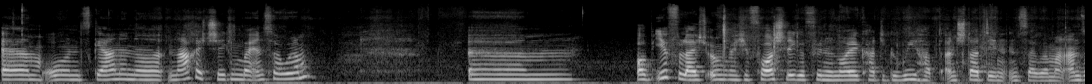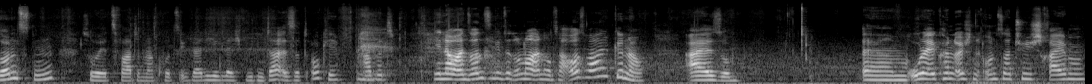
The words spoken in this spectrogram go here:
ähm, uns gerne eine Nachricht schicken bei Instagram. Ähm, ob ihr vielleicht irgendwelche Vorschläge für eine neue Kategorie habt, anstatt den Instagrammern. Ansonsten, so jetzt warte mal kurz, ich werde hier gleich wütend. Da ist es. Okay, hab es. Genau, ansonsten gibt es auch noch andere zur Auswahl. Genau. Also. Ähm, oder ihr könnt euch uns natürlich schreiben,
